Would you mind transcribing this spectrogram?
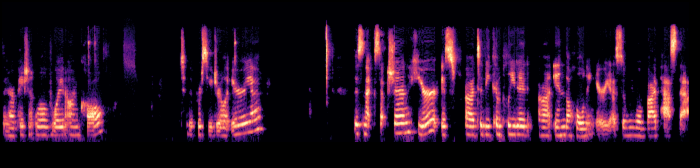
Say our patient will avoid on call to the procedural area. This next section here is uh, to be completed uh, in the holding area, so we will bypass that.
